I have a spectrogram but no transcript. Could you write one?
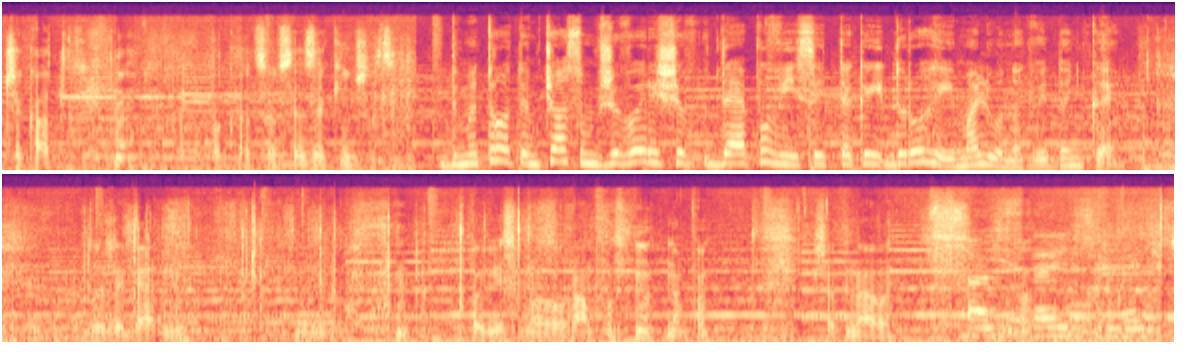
чекати, поки це все закінчиться. Дмитро тим часом вже вирішив, де повісить такий дорогий малюнок від доньки. Дуже гарний. Повісимо його в рамку, напевно, щоб знали. А дітей сердечко.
